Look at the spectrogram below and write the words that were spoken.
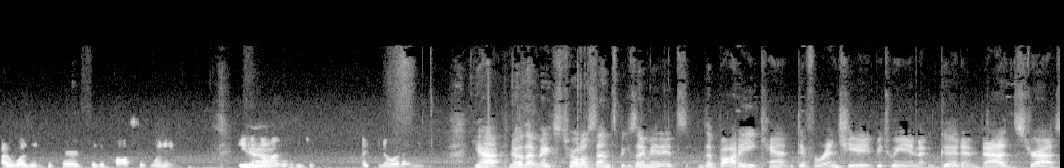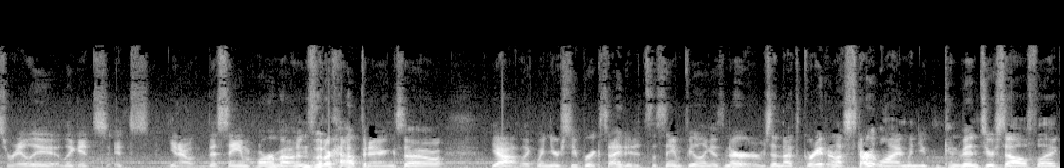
I wasn't prepared for the cost of winning, even Yeah. though it wasn't just. But you know what I mean? Yeah, no, that makes total sense because I mean, it's the body can't differentiate between good and bad stress, really. Like it's it's you know the same hormones that are happening. So, yeah, like when you're super excited, it's the same feeling as nerves, and that's great on a start line when you can convince yourself like,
